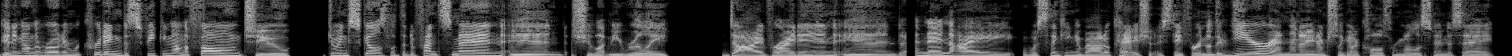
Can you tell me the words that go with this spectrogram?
getting on the road and recruiting to speaking on the phone to doing skills with the defensemen and she let me really dive right in and and then i was thinking about okay should i stay for another year? And then i actually got a call from williston to say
